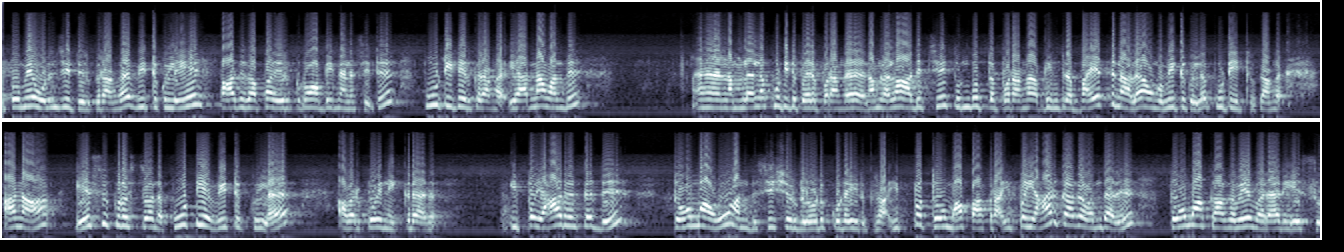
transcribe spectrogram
எப்பவுமே ஒளிஞ்சிட்டு இருக்கிறாங்க. வீட்டுக்குள்ளேயே பாதுகாப்பா இருக்கணும் அப்படின்னு நினைச்சிட்டு பூட்டிட்டு இருக்கிறாங்க. யாருன்னா வந்து நம்மளெல்லாம் கூட்டிட்டு போயிட போறாங்க. நம்மளெல்லாம் அடிச்சு துன்புறுத்த போறாங்க அப்படின்ற பயத்தினால அவங்க வீட்டுக்குள்ள பூட்டிட்டு இருக்காங்க. ஆனா இயேசு கிறிஸ்து அந்த பூட்டிய வீட்டுக்குள்ள அவர் போய் நிக்கிறாரு. இப்போ யார் இருக்கிறது? தோமாவும் அந்த சீஷர்களோடு கூட இருக்கிறான் இப்போ தோமா பாக்குறான் இப்போ யாருக்காக வந்தாரு? தோமாக்காகவே வராரு இயேசு.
